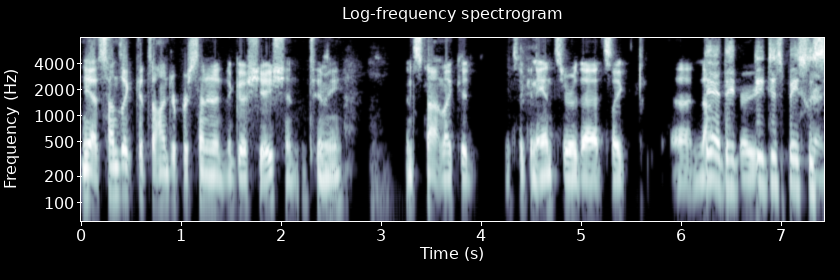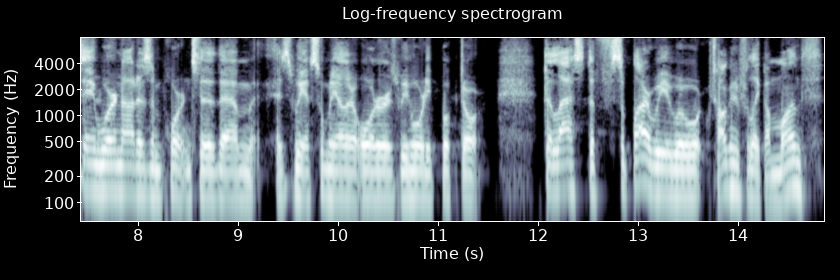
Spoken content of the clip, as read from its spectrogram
yeah, it sounds like it's hundred percent a negotiation to me. It's not like a it's like an answer that's like uh, yeah, they, they just basically say we're not as important to them as we have so many other orders. We've already booked or the last the supplier we were talking for like a month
